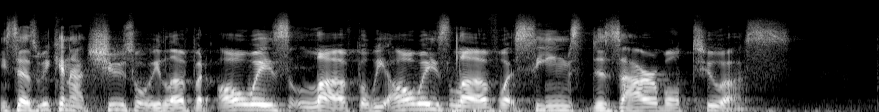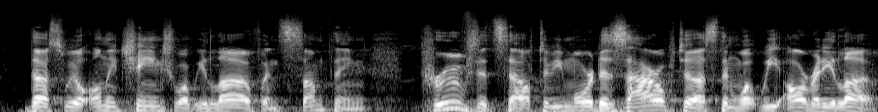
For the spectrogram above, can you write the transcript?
He says, We cannot choose what we love, but always love, but we always love what seems desirable to us. Thus, we'll only change what we love when something proves itself to be more desirable to us than what we already love.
